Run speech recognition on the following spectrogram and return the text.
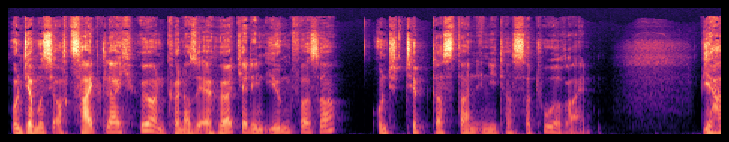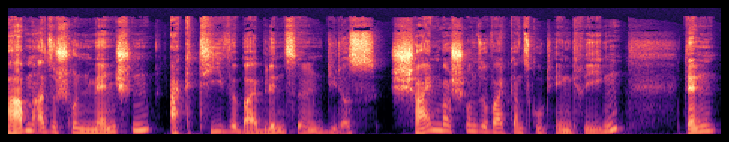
Und der muss ja auch zeitgleich hören können. Also er hört ja den Irgendwasser und tippt das dann in die Tastatur rein. Wir haben also schon Menschen, aktive bei Blinzeln, die das scheinbar schon soweit ganz gut hinkriegen. Denn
